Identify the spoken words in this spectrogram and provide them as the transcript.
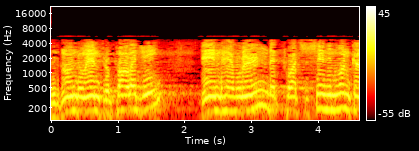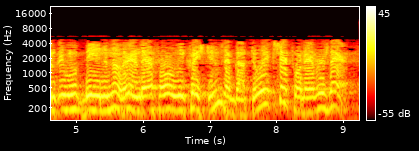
We've gone to anthropology and have learned that what's a sin in one country won't be in another, and therefore we Christians have got to accept whatever's there.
